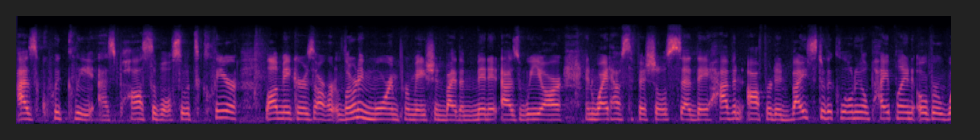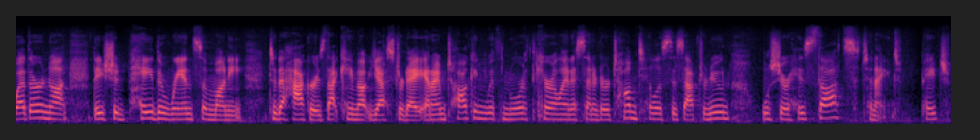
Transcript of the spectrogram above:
as quickly as possible. So it's clear lawmakers are learning more information by the minute as we are, and White House officials said they haven't offered advice to the Colonial Pipeline over whether or not they should pay the ransom money to the hackers. That came out yesterday, and I'm talking with North Carolina Senator Thom Tillis this afternoon. We'll share his thoughts tonight. Paige.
